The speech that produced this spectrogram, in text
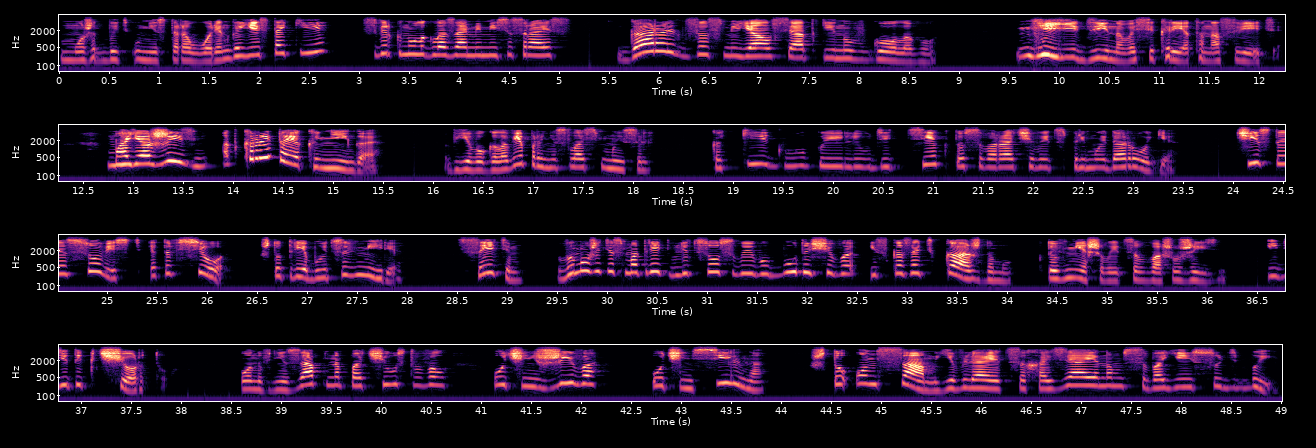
«Может быть, у мистера Уоринга есть такие?» — сверкнула глазами миссис Райс. Гарольд засмеялся, откинув голову. Ни единого секрета на свете. Моя жизнь — открытая книга. В его голове пронеслась мысль. Какие глупые люди те, кто сворачивает с прямой дороги. Чистая совесть — это все, что требуется в мире. С этим вы можете смотреть в лицо своего будущего и сказать каждому, кто вмешивается в вашу жизнь, «Иди ты к черту!» он внезапно почувствовал очень живо, очень сильно, что он сам является хозяином своей судьбы.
